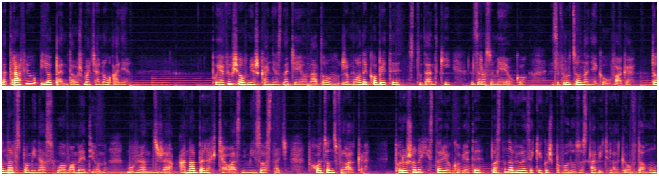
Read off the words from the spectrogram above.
natrafił i opętał szmacianą Anię. Pojawił się w mieszkaniu z nadzieją na to, że młode kobiety, studentki zrozumieją go, zwrócą na niego uwagę. Donna wspomina słowa medium, mówiąc, że Annabel chciała z nimi zostać, wchodząc w lalkę. Poruszone historią kobiety postanowiły z jakiegoś powodu zostawić lalkę w domu,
